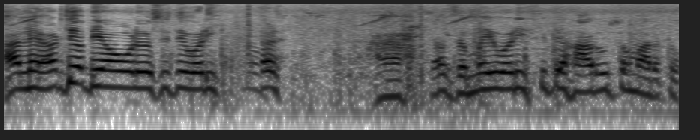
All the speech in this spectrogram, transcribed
હા લે હરજો બે ઓળ્યો સુધી વળી. હા સમય વળી સુધી સારું તો. મારતો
